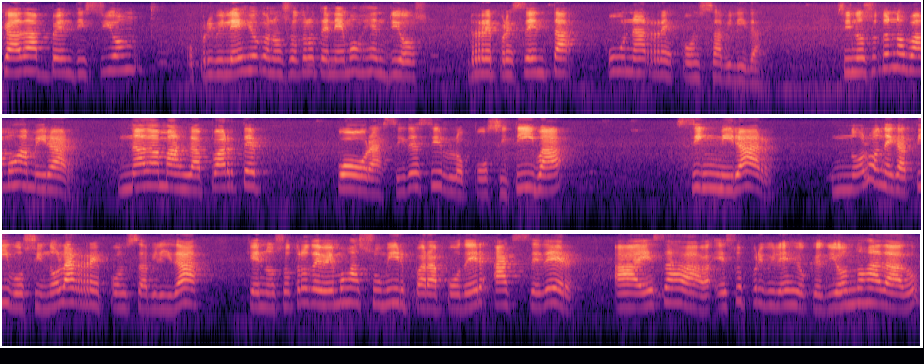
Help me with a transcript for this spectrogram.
cada bendición o privilegio que nosotros tenemos en Dios representa una responsabilidad. Si nosotros nos vamos a mirar nada más la parte, por así decirlo, positiva, sin mirar no lo negativo, sino la responsabilidad que nosotros debemos asumir para poder acceder a, esos privilegios que Dios nos ha dado,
